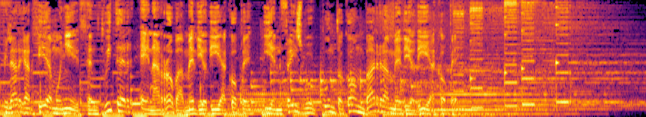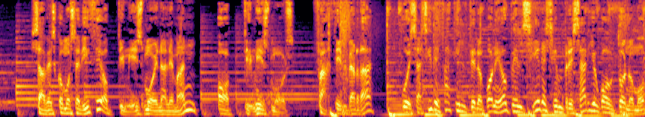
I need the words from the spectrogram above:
Pilar García Muñiz en Twitter en arroba mediodíacope y en facebook.com barra mediodíacope. ¿Sabes cómo se dice optimismo en alemán? Optimismus. Fácil, ¿verdad? Pues así de fácil te lo pone Opel si eres empresario o autónomo,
